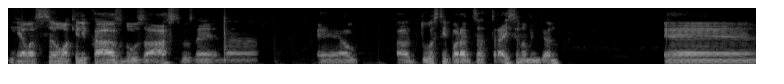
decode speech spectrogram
em relação àquele caso dos Astros, né? Na, é, há duas temporadas atrás, se eu não me engano. É,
